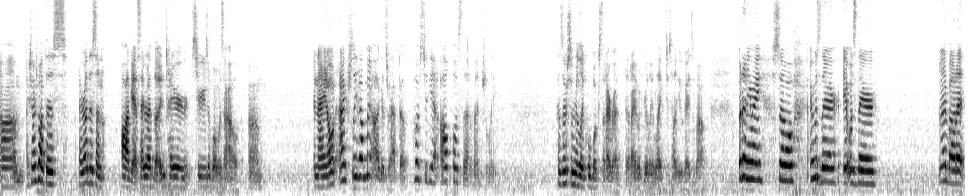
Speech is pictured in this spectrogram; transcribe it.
Um, I talked about this. I read this in August. I read the entire series of what was out. Um, and I don't actually have my August wrapped up posted yet. I'll post that eventually. Because there's some really cool books that I read that I would really like to tell you guys about. But anyway, so I was there. It was there. I bought it.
